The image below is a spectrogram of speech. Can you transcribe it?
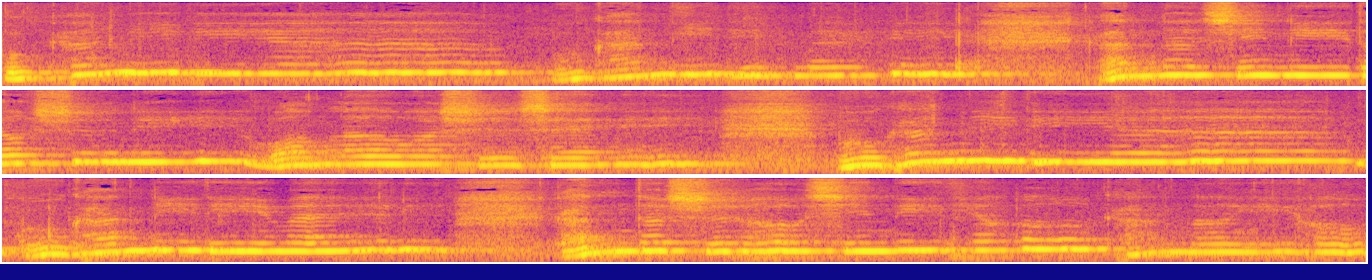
不看你的眼，不看你的眉，看的心里都是你，忘了我是谁。不看你的眼，不看你的眉，看的时候心里跳，看了以后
